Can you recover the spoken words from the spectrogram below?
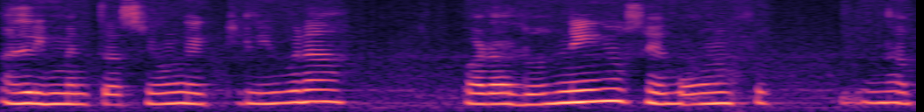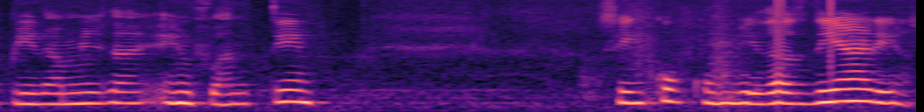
alimentación equilibrada para los niños según una pirámide infantil. Cinco comidas diarias.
